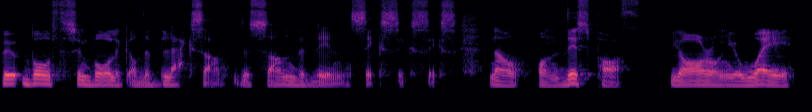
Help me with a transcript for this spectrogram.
both symbolic of the black sun, the sun within 666. Now, on this path, you are on your way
